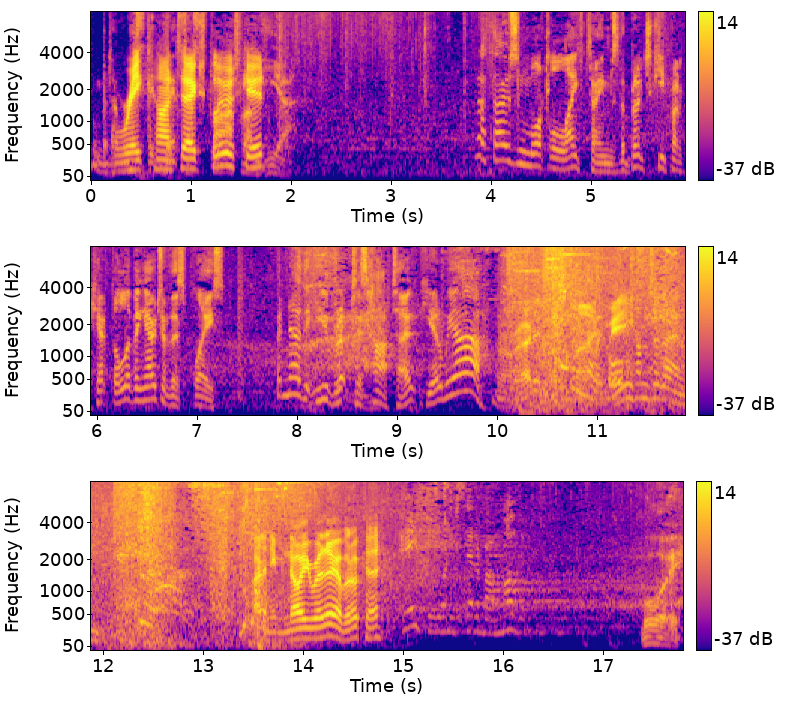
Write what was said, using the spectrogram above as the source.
But great least it gets context us clues, kid. Here. For a thousand mortal lifetimes, the Bridgekeeper kept the living out of this place. But now that you've ripped his heart out, here we are. Alright, It me. all comes around. I didn't even know you were there, but okay. Pay for what he said about mother. Boy,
